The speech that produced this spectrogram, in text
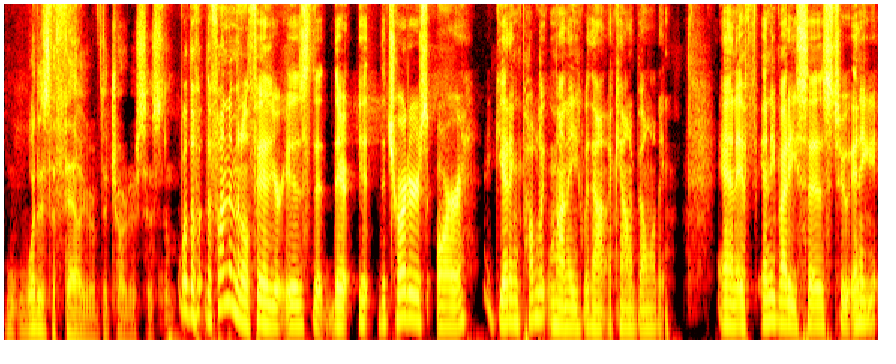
What is the failure of the charter system? Well, the, the fundamental failure is that there, it, the charters are getting public money without accountability. And if anybody says to any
